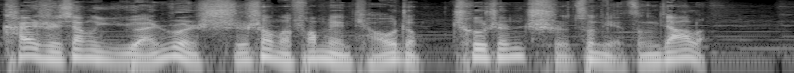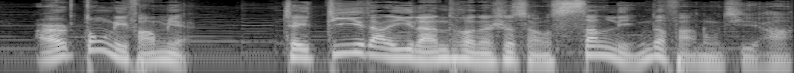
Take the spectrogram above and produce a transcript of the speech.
开始向圆润时尚的方面调整，车身尺寸也增加了。而动力方面，这第一代的伊兰特呢是采用三菱的发动机啊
